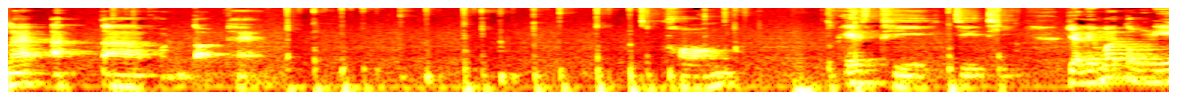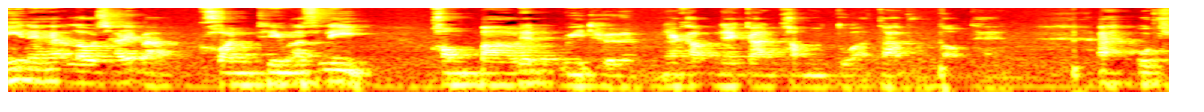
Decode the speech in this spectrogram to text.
และอัตราผลตอบแทน ของ STGT อย่าลืมว่าตรงนี้นะฮะเราใช้แบบ continuously compounded return นะครับในการคำนวณตัวอัตราผลตอบแทน อะโอเค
